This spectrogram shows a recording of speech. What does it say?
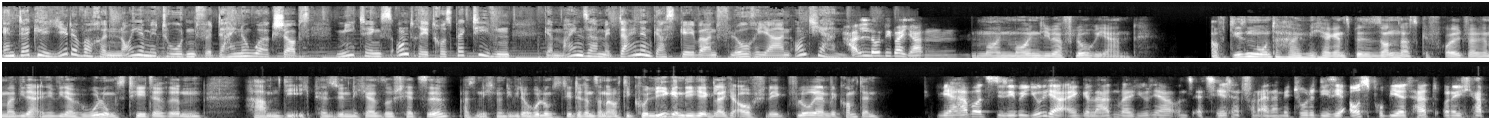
Entdecke jede Woche neue Methoden für deine Workshops, Meetings und Retrospektiven gemeinsam mit deinen Gastgebern Florian und Jan. Hallo, lieber Jan. Moin, moin, lieber Florian. Auf diesen Montag habe ich mich ja ganz besonders gefreut, weil wir mal wieder eine Wiederholungstäterin haben, die ich persönlich ja so schätze. Also nicht nur die Wiederholungstäterin, sondern auch die Kollegin, die hier gleich aufschlägt. Florian, wer kommt denn? Wir haben uns die liebe Julia eingeladen, weil Julia uns erzählt hat von einer Methode, die sie ausprobiert hat. Und ich habe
